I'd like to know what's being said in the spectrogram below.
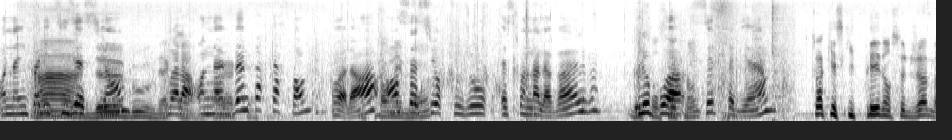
on a une palettisation. Ah, d'accord. voilà, on a Ouais, 20 ok. par carton. Voilà, On bon. s'assure toujours, est-ce qu'on a la valve? Le 250. poids, c'est très bien. Toi, qu'est-ce qui te plaît dans ce job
